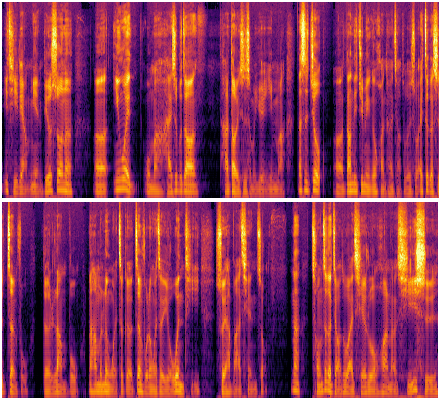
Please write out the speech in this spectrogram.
一体两面，比如说呢，呃，因为我们还是不知道它到底是什么原因嘛，但是就呃当地居民跟环团的角度会说，哎，这个是政府的让步，那他们认为这个政府认为这个有问题，所以他把它迁走。那从这个角度来切入的话呢，其实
